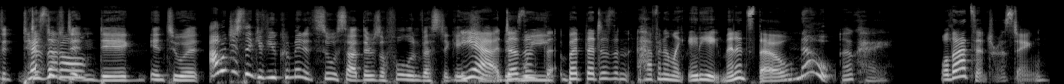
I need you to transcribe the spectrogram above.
the detectives that all- didn't dig into it. I would just think if you committed suicide, there's a full investigation. Yeah. Did Doesn't we- th- but that doesn't happen in like 88 minutes though. no. Okay. Well, that's interesting.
